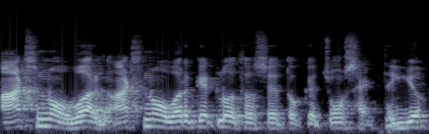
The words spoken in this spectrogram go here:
આઠનો વર્ગ આઠનો વર્ગ કેટલો થશે? તો કે ચોસાઠ થઈ ગયો.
